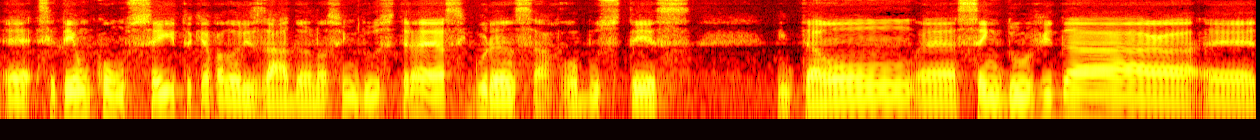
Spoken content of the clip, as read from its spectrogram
é, se tem um conceito que é valorizado na nossa indústria é a segurança, a robustez. Então, é, sem dúvida, é,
